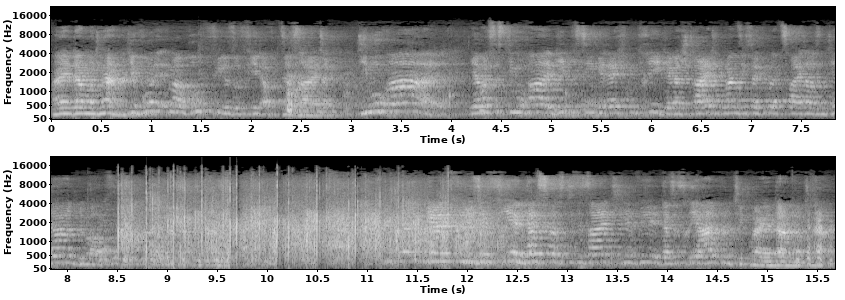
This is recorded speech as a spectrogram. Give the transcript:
Meine Damen und Herren, hier wurde immer rumphilosophiert auf dieser Seite. Die Moral. Ja, was ist die Moral? Gibt es den gerechten Krieg? Ja, da streitet man sich seit über 2000 Jahren drüber. Philosophieren. Das, was diese Seite hier will, das ist Realpolitik, meine Damen und Herren.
